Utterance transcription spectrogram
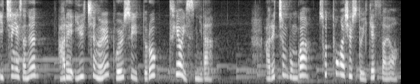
(2층에서는) 아래 1층을 볼 수 있도록 트여 있습니다. 아래층 분과 소통하실 수도 있겠어요.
